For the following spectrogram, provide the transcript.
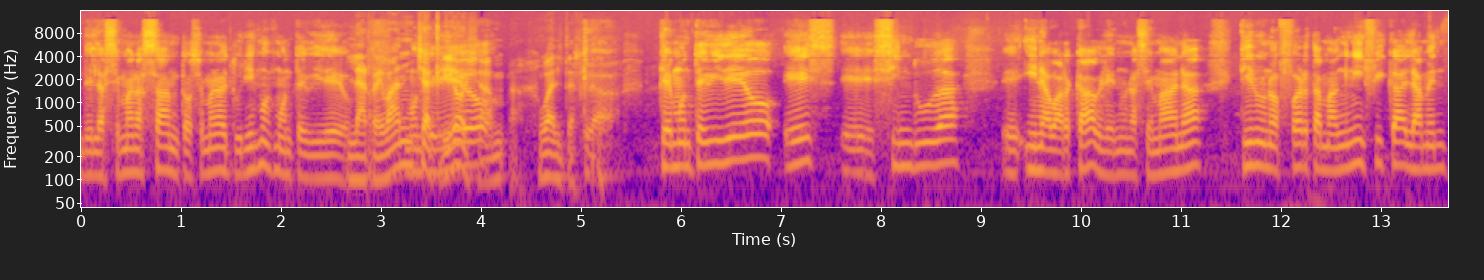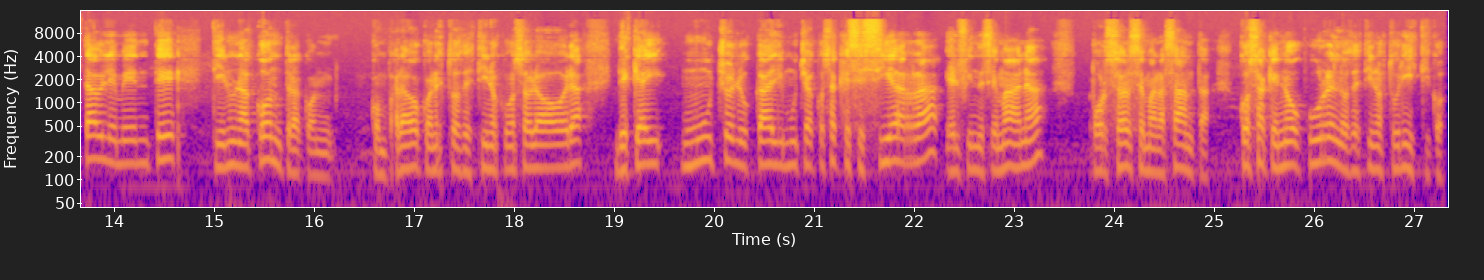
de la Semana Santa o Semana de Turismo es Montevideo. La revancha criolla, Walter. que Montevideo es eh, sin duda eh, inabarcable en una semana, tiene una oferta magnífica, lamentablemente tiene una contra con, comparado con estos destinos que hemos hablado ahora, de que hay mucho local y mucha cosa que se cierra el fin de semana por ser Semana Santa, cosa que no ocurre en los destinos turísticos.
